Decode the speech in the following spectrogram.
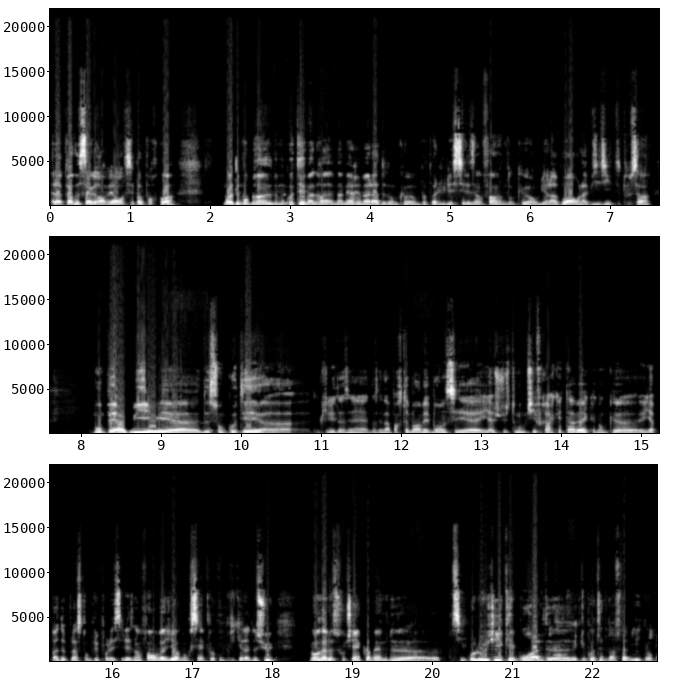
elle a peur de sa grand-mère, on sait pas pourquoi. Moi, de mon de mon côté, ma ma mère est malade, donc euh, on peut pas lui laisser les enfants, donc on vient la voir, on la visite, tout ça. Mon père, lui, est de son côté donc il est dans un, dans un appartement, mais bon, c'est euh, il y a juste mon petit frère qui est avec, donc euh, il n'y a pas de place non plus pour laisser les enfants, on va dire, donc c'est un peu compliqué là-dessus. Mais on a le soutien quand même de euh, psychologique et moral de, du côté de ma famille, donc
